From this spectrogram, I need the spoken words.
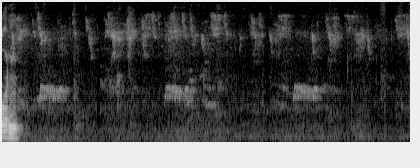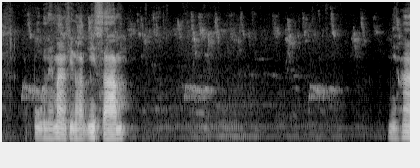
บน ปูในมากสินะครับ มีสามมีห้า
